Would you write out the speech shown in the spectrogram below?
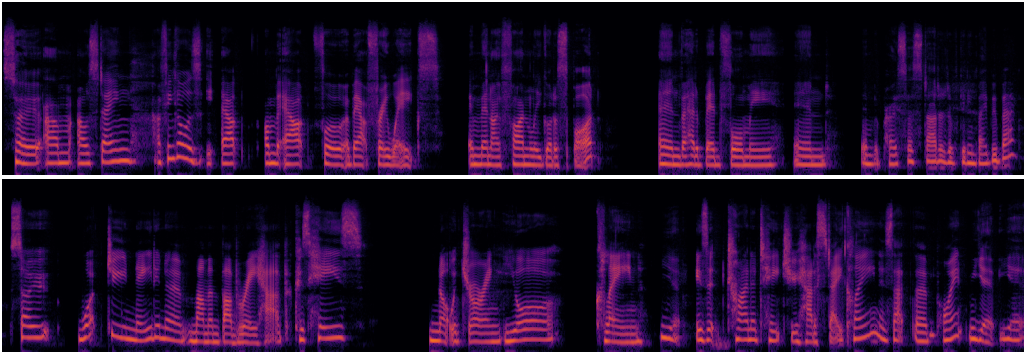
So um, I was staying. I think I was out the out for about three weeks, and then I finally got a spot, and they had a bed for me, and then the process started of getting baby back. So, what do you need in a mum and bub rehab? Because he's not withdrawing. You're clean. Yeah. Is it trying to teach you how to stay clean? Is that the point? Yeah, yeah.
